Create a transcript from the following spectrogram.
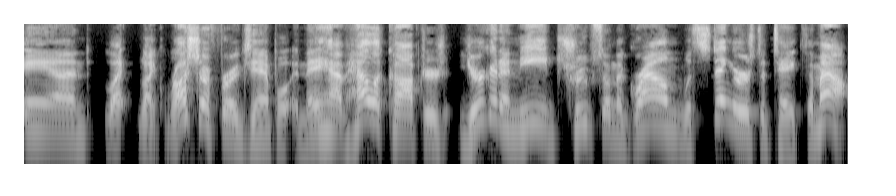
and like like Russia, for example, and they have helicopters, you're going to need troops on the ground with stingers to take them out.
